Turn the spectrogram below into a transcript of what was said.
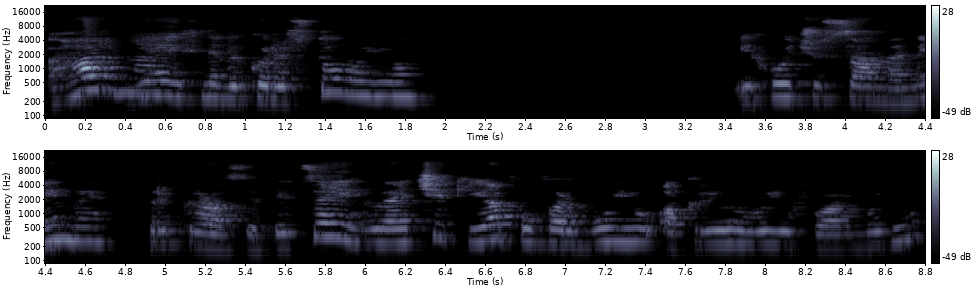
гарна, я їх не використовую і хочу саме ними прикрасити. Цей глечик я пофарбую акриловою фарбою.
